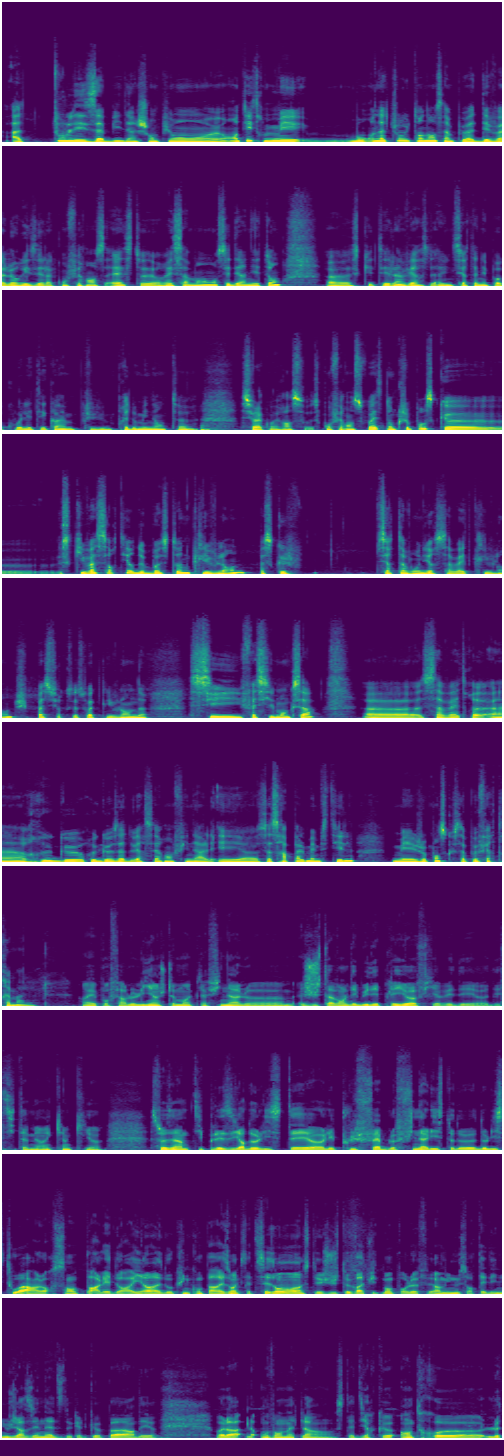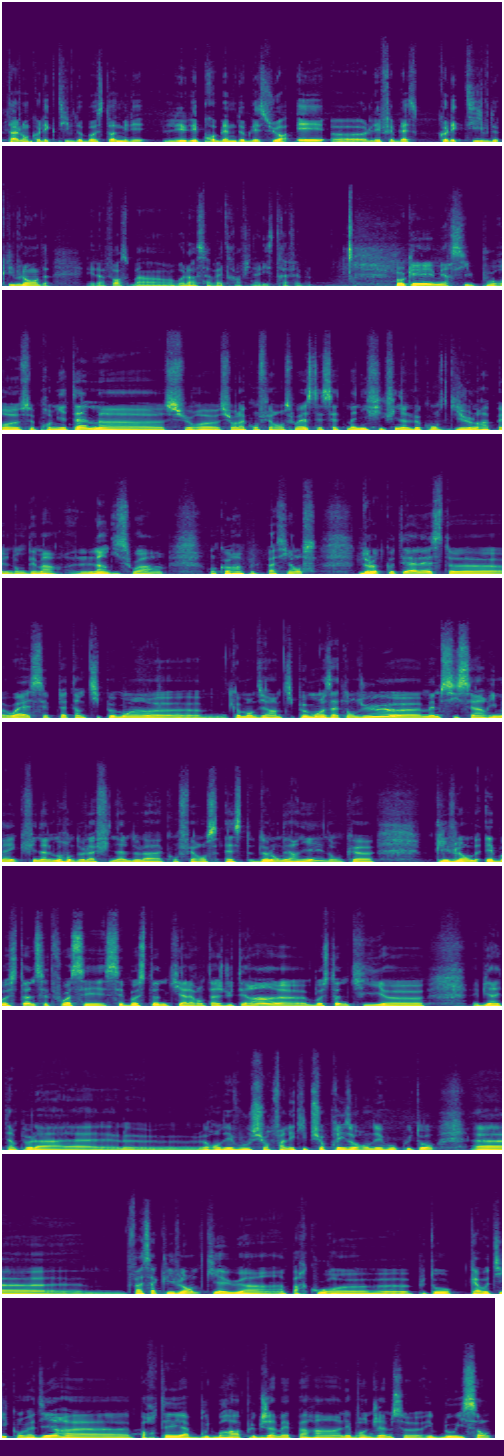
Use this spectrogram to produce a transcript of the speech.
a tous les habits d'un champion euh, en titre, mais bon, on a toujours eu tendance un peu à dévaloriser la conférence Est récemment, ces derniers temps, ce qui était l'inverse à une certaine époque où elle était quand même plus prédominante sur la conférence, conférence Ouest. Donc je pense que ce qui va sortir de Boston-Cleveland, parce que Certains vont dire ça va être Cleveland. Je suis pas sûr que ce soit Cleveland si facilement que ça. Euh, ça va être un rugueux, rugueux adversaire en finale. Et euh, ça sera pas le même style, mais je pense que ça peut faire très mal. Ouais, pour faire le lien justement avec la finale, euh, juste avant le début des playoffs, il y avait des, euh, sites américains qui euh, se faisaient un petit plaisir de lister les plus faibles finalistes de, l'histoire, alors sans parler de rien et d'aucune comparaison avec cette saison. Hein, C'était juste gratuitement pour le faire, mais ils nous sortaient des New Jersey Nets de quelque part. Des, voilà, là, on va en être là. Hein. C'est-à-dire que entre le talent collectif de Boston, mais les problèmes de blessure et les faiblesses collectives de Cleveland et la force, ben voilà, ça va être un finaliste très faible. Ok, merci pour euh, ce premier thème euh, sur, euh, sur la conférence Ouest et cette magnifique finale de conf qui, je le rappelle, donc démarre lundi soir. Encore un peu de patience. De l'autre côté à l'Est, ouais, c'est peut-être un petit peu moins, comment dire, un petit peu moins attendu, même si c'est un remake finalement de la finale de la conférence Est de l'an dernier. Donc Cleveland et Boston. Cette fois, c'est Boston qui a l'avantage du terrain. Euh, Boston qui euh, eh est un peu le, rendez-vous, sur, l'équipe surprise au rendez-vous plutôt, euh, face à Cleveland qui a eu un, parcours plutôt chaotique, on va dire, euh, porté à bout de bras plus que jamais par un LeBron James éblouissant.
